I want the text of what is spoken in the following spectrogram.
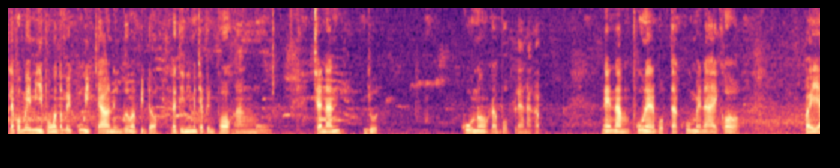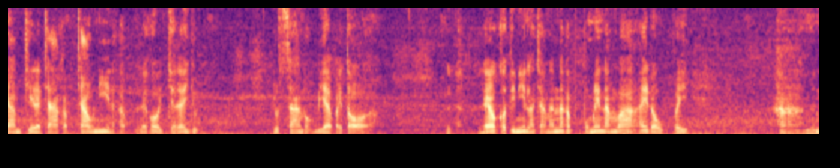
แล้วผมไม่มีผมก็ต้องไปกู้อีกเจ้าหนึ่งเพื่อมาปิดดอก แล้วทีนี้มันจะเป็นพอกหางหมูฉะนั้นหยุดกู้นอกระบบแล้วนะครับ แนะนำกู้ในระบบถ้ากู้ไม่ได้ก็ พยายามเจรจากับเจ้าหนี้นะครับ แล้วก็จะได้หยุดหยุดสร้างดอกเบี้ยไปต่อ แล้วก็ทีนี้หลังจากนั้นนะครับ ผมแนะนำว่าให้เราไปหาเงิน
